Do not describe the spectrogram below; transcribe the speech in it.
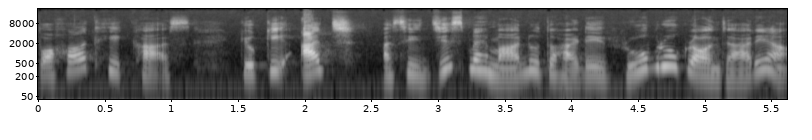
ਬਹੁਤ ਹੀ ਖਾਸ, ਕਿਉਂਕਿ ਅੱਜ ਅਸੀਂ ਜਿਸ ਮਹਿਮਾਨ ਨੂੰ ਤੁਹਾਡੇ ਰੂਬਰੂ ਕਰਾਉਣ ਜਾ ਰਹੇ ਹਾਂ,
